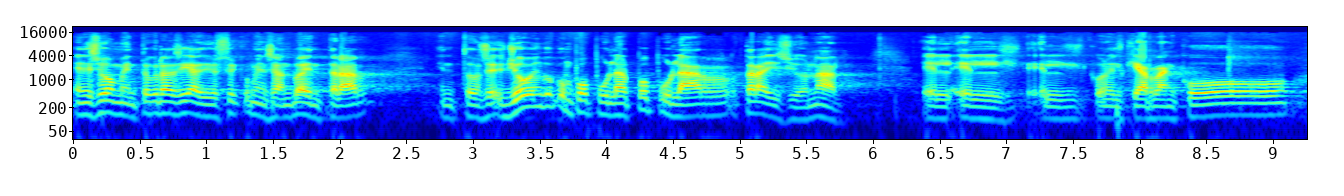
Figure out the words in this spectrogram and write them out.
en ese momento, gracias a Dios, estoy comenzando a entrar, entonces yo vengo con popular, popular tradicional, el, con el que arrancó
